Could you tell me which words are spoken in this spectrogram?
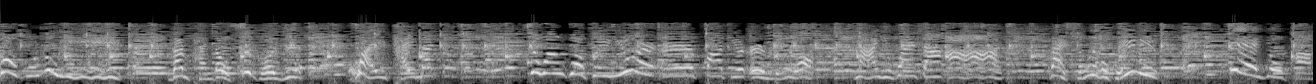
好不容易俺盼到十个月怀胎满。闺女儿把地儿落，那一晚上俺生了个闺女，别有胖，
